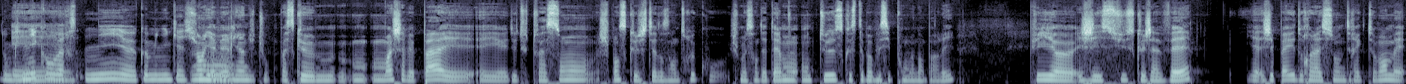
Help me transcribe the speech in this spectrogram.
Donc ni, ni euh, communication. Non, il n'y avait rien du tout. Parce que moi, je savais pas. Et, de toute façon, je pense que j'étais dans un truc où je me sentais tellement honteuse que c'était pas possible pour moi d'en parler. Puis euh, j'ai su ce que j'avais. J'ai pas eu de relation directement, mais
